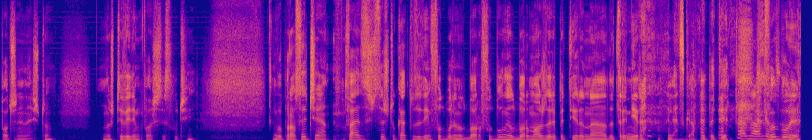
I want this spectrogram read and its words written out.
почне нещо. Но ще видим какво ще се случи. Въпросът е, че това е също както за един футболен отбор. Футболният отбор може да репетира на... да тренира. Нали, аз репетира. Е Футболният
